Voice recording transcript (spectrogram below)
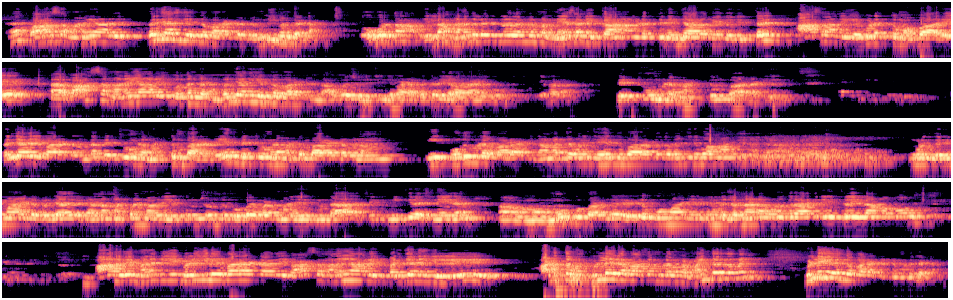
அஹ், பாச மனையாளை பெரியாதிக்கு எங்க பாராட்டும் இவன் கேட்டான். ஒவ்வொருத்தான் எல்லாம் மனதில் இருக்கிறது நேசனை காணா இடத்து நெஞ்சாரவே ஆசானை எவ்விடத்தும் அவ்வாறே. வாச மனையாளை ஒருத்தங்கடம் கேட்டான் பெரியாதி எங்க பாராட்டு அவ சொல்லிச்சு. இங்க வாடா வெட்டடியில வாடான்னு கூப்பிட்டு இங்க வாடா. பெட்ரூம்ல மட்டும் பாராட்டு. பஞ்சாதியை பாராட்டணும்டா பெட்ரூம்ல மட்டும் பாராட்டு. ஏன் பெட்ரூம்ல மட்டும் பாராட்ட வேணும்? நீ பொதுவுல பாராட்டினா மற்றவனும் சேர்ந்து பாராட்ட தொடங்கிடுவான். உங்களுக்கு தெரியுமா இந்த பஞ்சாயத்துல கண்ணம் மக்கள் மாதிரி இருக்கும் சொந்து புகைப்படம் மாதிரி இருக்கும்டா. சி- நிக்கிற சிநேகன் ஆஹ், மூக்கு பாருங்க எள்ளு பூ மாதிரி இருக்கும்னு சொன்னாடா உனக்கு ராத்திரி நித்திரை இல்லாம போகும். ஆகவே மனைவியை வெளியிலே பாராட்டாதே வாச மனையாரை பஞ்சனையில். அடுத்தவன் பிள்ளையில வாசம் உள்ளவங்க மைந்தர்தமை பிள்ளையை எங்க பாராட்டட்டும் கேட்டான்.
